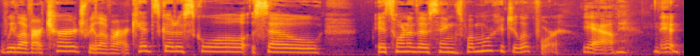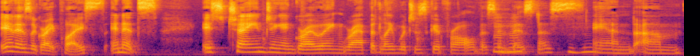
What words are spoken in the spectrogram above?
we love our church. We love where our kids go to school. So it's one of those things. What more could you look for? Yeah, it, it is a great place, and it's it's changing and growing rapidly, which is good for all of us in business. And um,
